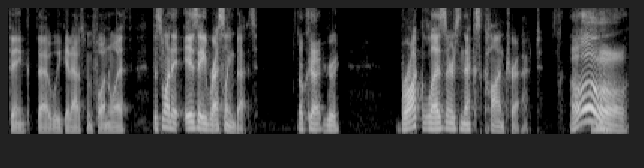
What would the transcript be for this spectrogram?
think that we could have some fun with. This one is a wrestling bet. Okay. Brock Lesnar's next contract. Oh,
